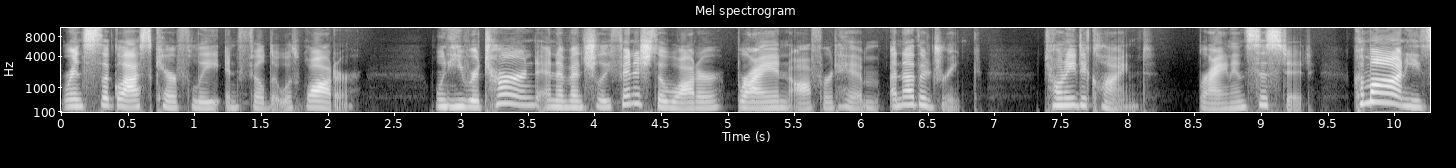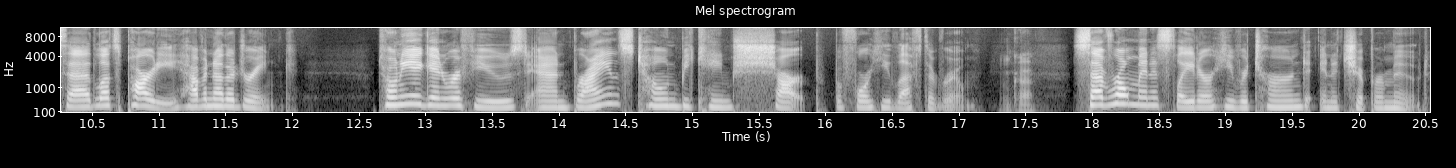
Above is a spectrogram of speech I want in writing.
rinsed the glass carefully, and filled it with water. When he returned and eventually finished the water, Brian offered him another drink. Tony declined. Brian insisted. Come on, he said, let's party, have another drink. Tony again refused, and Brian's tone became sharp before he left the room. Okay. Several minutes later, he returned in a chipper mood.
